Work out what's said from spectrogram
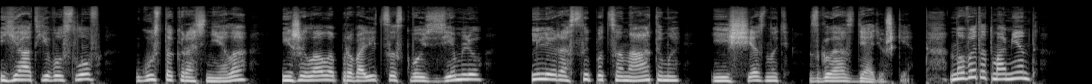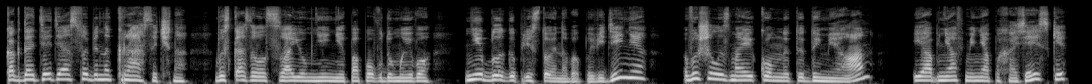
Я от его слов густо краснела и желала провалиться сквозь землю или рассыпаться на атомы и исчезнуть с глаз дядюшки. Но в этот момент, когда дядя особенно красочно высказывал свое мнение по поводу моего неблагопристойного поведения, вышел из моей комнаты Демиан и, обняв меня по-хозяйски,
